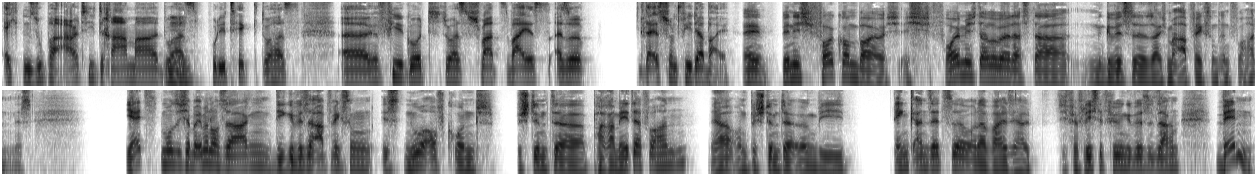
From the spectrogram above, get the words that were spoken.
echt ein super Arty Drama, Mhm. du hast Politik, du hast äh, viel gut, du hast Schwarz-Weiß, also da ist schon viel dabei. ey, bin ich vollkommen bei euch. Ich freue mich darüber, dass da eine gewisse, sag ich mal, Abwechslung drin vorhanden ist. Jetzt muss ich aber immer noch sagen, die gewisse Abwechslung ist nur aufgrund bestimmter Parameter vorhanden, ja, und bestimmter irgendwie Denkansätze oder weil sie halt sich verpflichtet fühlen, gewisse Sachen. Wenn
